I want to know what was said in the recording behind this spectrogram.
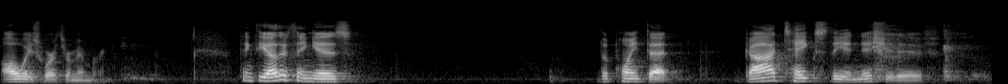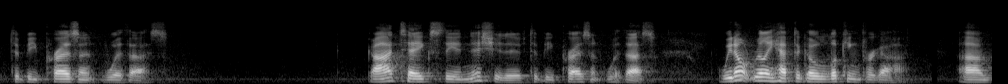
always worth remembering. I think the other thing is the point that God takes the initiative to be present with us. God takes the initiative to be present with us. We don't really have to go looking for God. Um,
